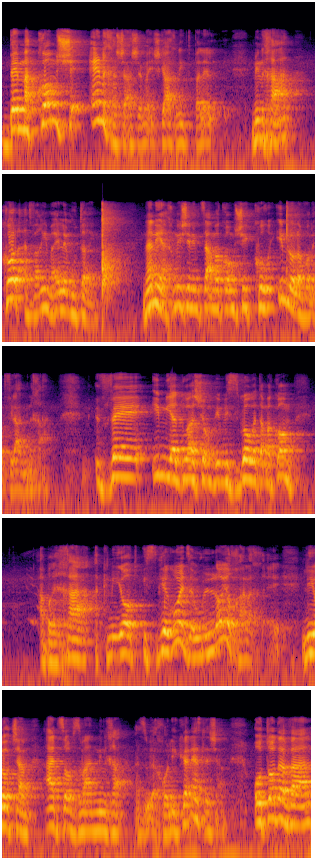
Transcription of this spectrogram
במקום שאין חשש שמא ישכח להתפלל מנחה, כל הדברים האלה מותרים. נניח מי שנמצא במקום שקוראים לו לבוא לתפילת מנחה, ואם ידוע שעומדים לסגור את המקום, הבריכה, הקניות, יסגרו את זה, הוא לא יוכל להיות שם עד סוף זמן מנחה, אז הוא יכול להיכנס לשם. אותו דבר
